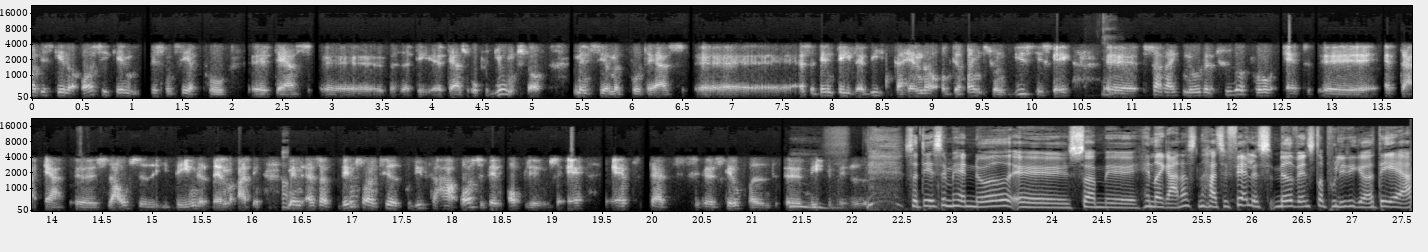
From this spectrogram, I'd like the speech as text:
og det skinner også igennem, hvis man ser på øh, deres, øh, hvad hedder det, deres opinionsstof, men ser man på deres, øh, altså den del af visen, der handler om det rent journalistiske, ikke? Øh, så er der ikke noget, der tyder på, at, øh, at der er øh, slagside i det ene eller den anden retning. Men altså, venstreorienterede politikere har også den oplevelse af, at der er et skævfredet øh, mm. mediebillede. Så det er simpelthen noget, øh, som øh, Henrik Andersen har til fælles med venstrepolitikere, det er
